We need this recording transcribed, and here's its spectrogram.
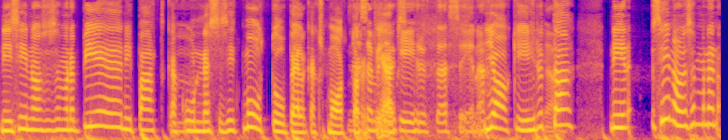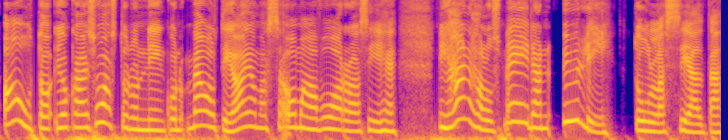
niin siinä on se semmoinen pieni pätkä, mm. kunnes se sitten muuttuu pelkäksi moottoritieksi. Ja se kiihdyttää siinä. Joo, kiihdyttää. Joo. Niin siinä oli semmoinen auto, joka ei suostunut niin kuin, me oltiin ajamassa omaa vuoroa siihen, niin hän halusi meidän yli tulla sieltä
